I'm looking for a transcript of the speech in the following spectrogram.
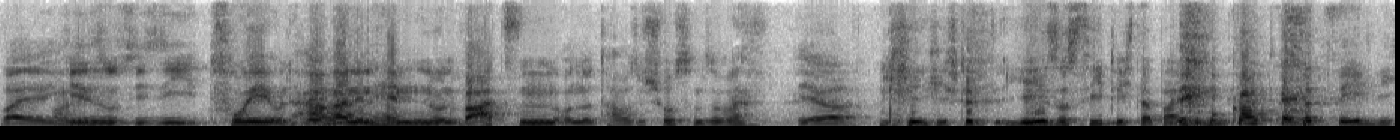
weil Und- Jesus sie sieht. Pfui und Haare an den Händen und Warzen und nur tausend Schuss und sowas. Ja. Hier steht, Jesus sieht dich dabei. Oh Gott, er wird sehen, wie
